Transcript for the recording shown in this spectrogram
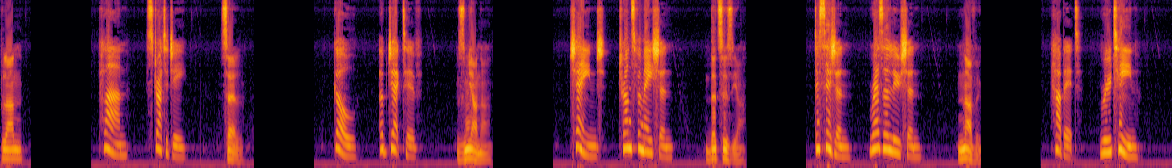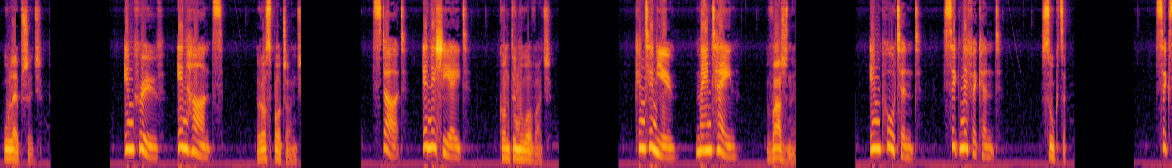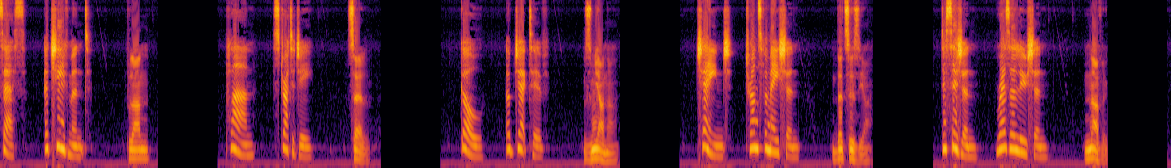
plan, plan, strategy, cel, goal, objective, zmiana, change, transformation, decyzja, decision, resolution, nawyk, habit, routine, ulepszyć, improve, enhance, rozpocząć, start, initiate, kontynuować, continue, maintain, ważny, important, significant, sukces, success, achievement, plan, plan, strategy, cel, goal, objective, zmiana, change, transformation, decyzja, decision, resolution, nawyk,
